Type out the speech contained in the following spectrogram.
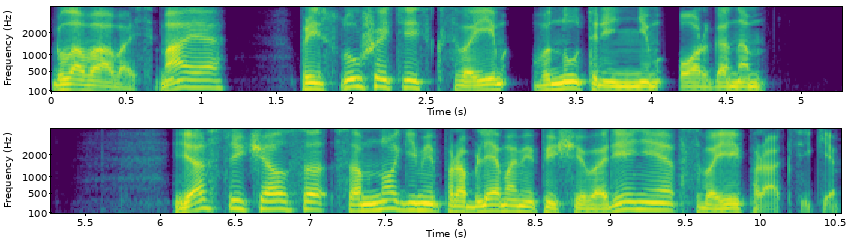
Глава 8. Прислушайтесь к своим внутренним органам. Я встречался со многими проблемами пищеварения в своей практике.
